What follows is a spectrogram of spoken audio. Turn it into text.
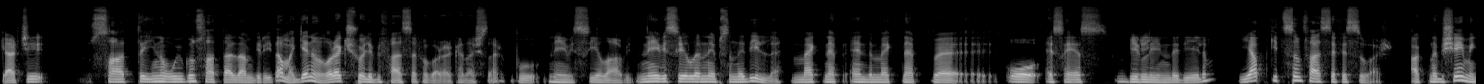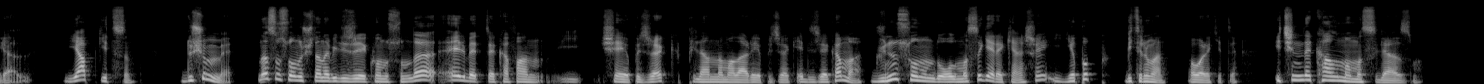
Gerçi saatte yine uygun saatlerden biriydi ama genel olarak şöyle bir felsefe var arkadaşlar. Bu Navy SEAL abi. Navy SEAL'ların hepsinde değil de McNabb, Andy McNabb ve e, o SAS birliğinde diyelim. Yap gitsin felsefesi var. Aklına bir şey mi geldi? Yap gitsin. Düşünme. Nasıl sonuçlanabileceği konusunda elbette kafan şey yapacak, planlamalar yapacak, edecek ama günün sonunda olması gereken şey yapıp bitirmen o hareketi. İçinde kalmaması lazım.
